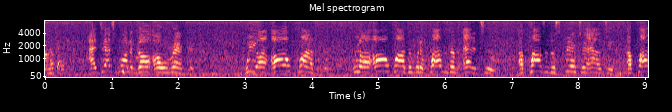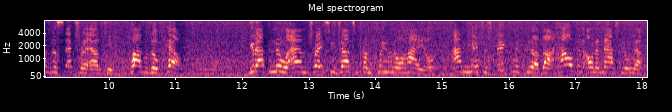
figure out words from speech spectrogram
Okay. I just want to go on record. We are all positive. We are all positive with a positive attitude, a positive spirituality, a positive sexuality, positive health. Good afternoon. I am Tracy Johnson from Cleveland, Ohio. I'm here to speak with you about housing on a national level.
